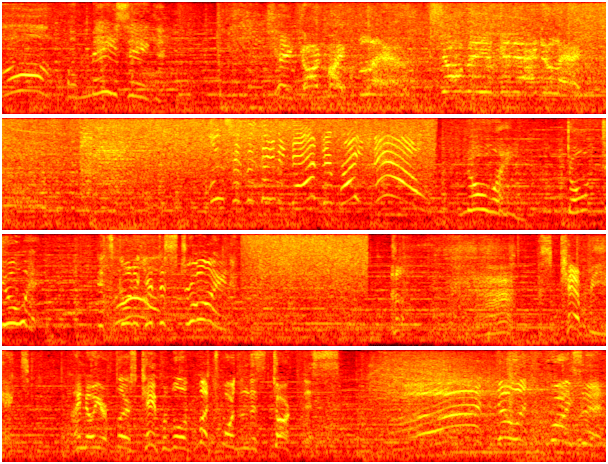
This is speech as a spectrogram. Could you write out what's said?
Oh, amazing! Take on my flare! Show me you can handle it! Now! No, Lain! Don't do it! It's gonna get destroyed! This can't be it! I know your flare's capable of much more than this darkness! Ah, do it, poison!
